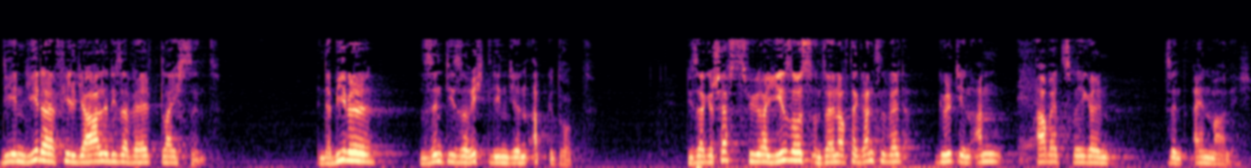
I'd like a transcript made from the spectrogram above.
die in jeder Filiale dieser Welt gleich sind. In der Bibel sind diese Richtlinien abgedruckt. Dieser Geschäftsführer Jesus und seine auf der ganzen Welt gültigen Arbeitsregeln sind einmalig.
